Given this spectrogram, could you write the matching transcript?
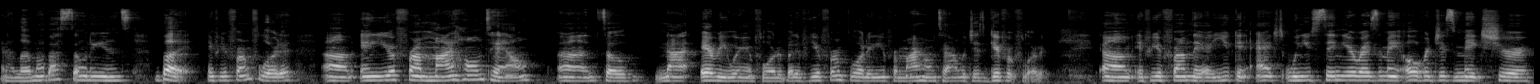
and I love my Bostonians. But if you're from Florida um, and you're from my hometown, um, so not everywhere in Florida, but if you're from Florida, you're from my hometown, which is Gifford, Florida. Um, if you're from there, you can actually, when you send your resume over, just make sure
